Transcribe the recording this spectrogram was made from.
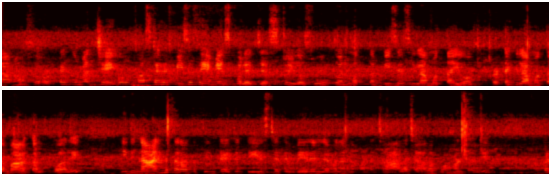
నేనైతే తింటున్నాను సో రొట్టెకి మంచిగా ఇగో ఫస్ట్ అయితే పీసెస్ ఏం వేసుకోలేదు జస్ట్ ఇగో సూప్తో మొత్తం పీసెస్ ఇలా మొత్తం ఇగో రొట్టెకి ఇలా మొత్తం బాగా కలుపుకోవాలి. ఇది నానిన తర్వాత తింటే అయితే టేస్ట్ అయితే వేరే లెవెల్ అన్నమాట. చాలా చాలా బాగుంటుంది. ఒక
